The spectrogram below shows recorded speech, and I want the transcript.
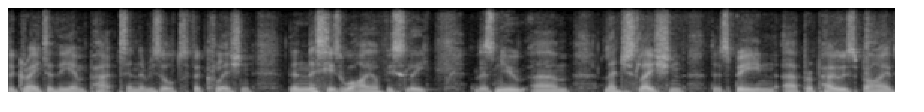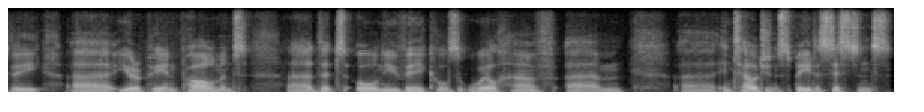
the greater the impact in the result of a collision. Then this is why, obviously, there's new um, legislation that's been uh, proposed by the uh, European Parliament uh, that all new vehicles will have um, uh, intelligent speed assistance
